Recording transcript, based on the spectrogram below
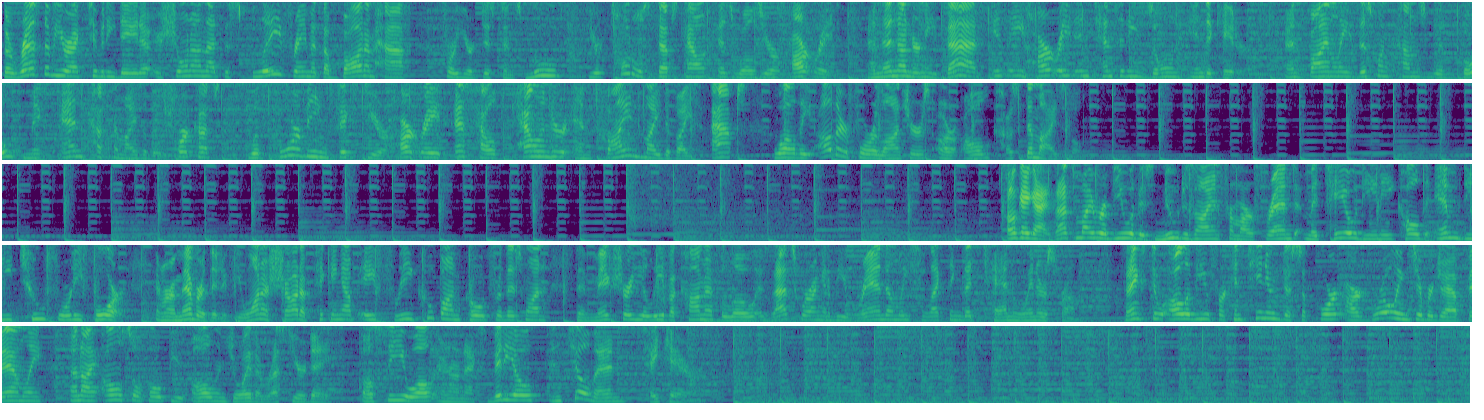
The rest of your activity data is shown on that display frame at the bottom half for your distance moved, your total steps count, as well as your heart rate. And then underneath that is a heart rate intensity zone indicator. And finally, this one comes with both mixed and customizable shortcuts, with four being fixed to your heart rate, S Health, calendar, and Find My Device apps, while the other four launchers are all customizable. Okay guys, that's my review of this new design from our friend Matteo Dini called MD244. And remember that if you want a shot of picking up a free coupon code for this one, then make sure you leave a comment below as that's where I'm going to be randomly selecting the 10 winners from. Thanks to all of you for continuing to support our growing Jibber Jab family, and I also hope you all enjoy the rest of your day. I'll see you all in our next video. Until then, take care.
